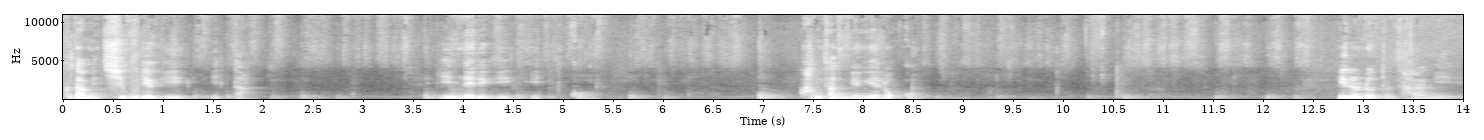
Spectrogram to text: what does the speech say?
그 다음에 지구력이 있다. 인내력이 있고, 항상 명예롭고, 이런 어떤 사람이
